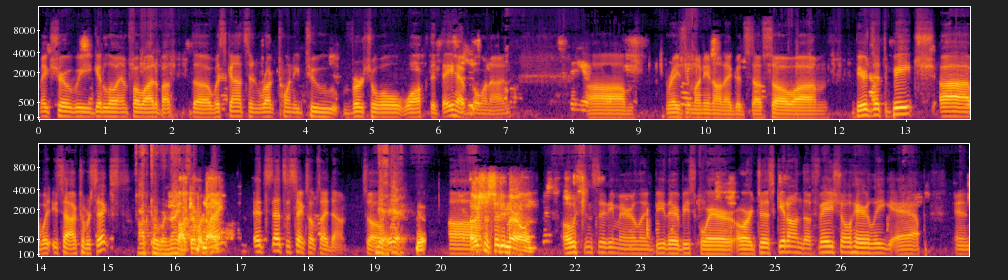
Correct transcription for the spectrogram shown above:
make sure we get a little info out about the Wisconsin Ruck 22 virtual walk that they have going on. Um, raising money and all that good stuff. So, um, Beards at the Beach, uh, what you said, October 6th? October 9th. October 9th, Ninth? It's That's a six upside down. So, Yeah, yeah. um, Ocean City, Maryland. Ocean City, Maryland. Be there, be square, or just get on the Facial Hair League app and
